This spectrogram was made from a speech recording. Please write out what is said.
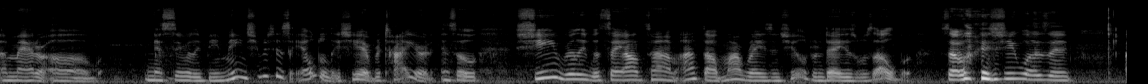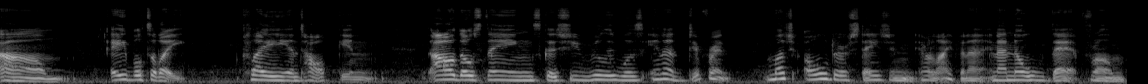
a, a matter of necessarily being mean. She was just elderly. She had retired. And so she really would say all the time, I thought my raising children days was over. So she wasn't um, able to like play and talk and all those things because she really was in a different much older stage in her life and I and I know that from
